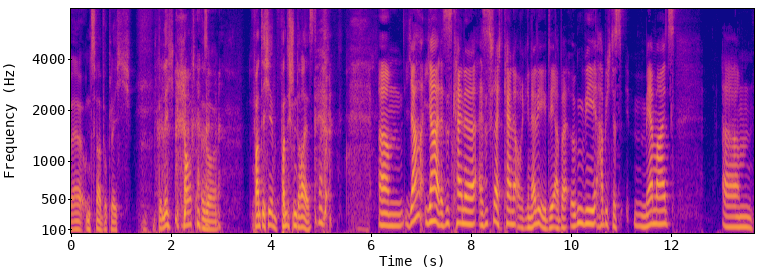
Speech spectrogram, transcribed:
äh, und zwar wirklich billig geklaut. Also fand ich, fand ich schon dreist. Ähm, ja, ja, das ist keine, es ist vielleicht keine originelle Idee, aber irgendwie habe ich das mehrmals. Ähm,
